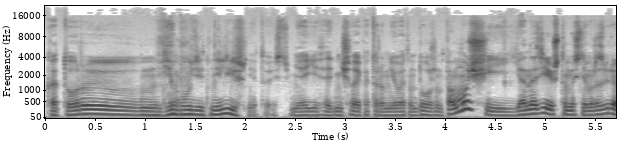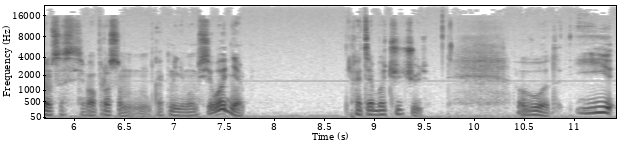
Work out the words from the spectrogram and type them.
которую мне будет не лишней. То есть у меня есть один человек, который мне в этом должен помочь, и я надеюсь, что мы с ним разберемся с этим вопросом как минимум сегодня, хотя бы чуть-чуть. Вот. И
